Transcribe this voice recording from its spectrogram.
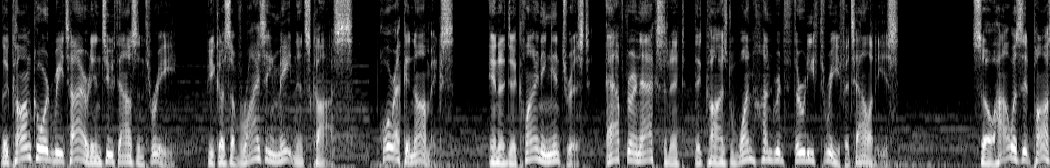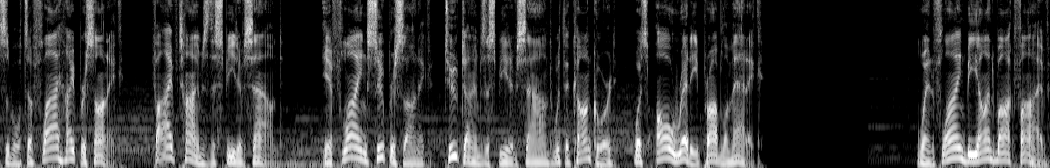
the Concorde retired in 2003 because of rising maintenance costs, poor economics, and a declining interest after an accident that caused 133 fatalities. So how is it possible to fly hypersonic, five times the speed of sound, if flying supersonic, two times the speed of sound with the Concorde was already problematic? When flying beyond Mach 5,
